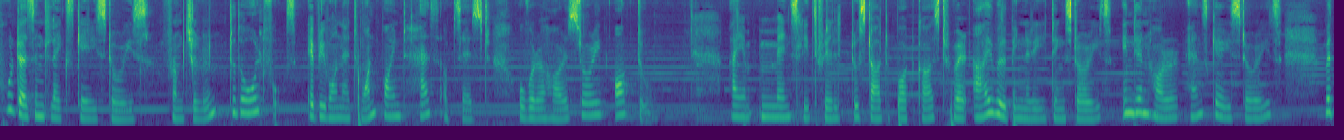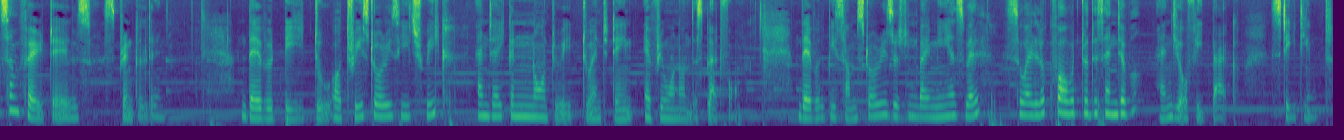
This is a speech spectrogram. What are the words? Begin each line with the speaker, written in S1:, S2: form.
S1: Who doesn't like scary stories? From children to the old folks, everyone at one point has obsessed over a horror story or two. I am immensely thrilled to start a podcast where I will be narrating stories, Indian horror and scary stories, with some fairy tales sprinkled in. There would be two or three stories each week, and I cannot wait to entertain everyone on this platform. There will be some stories written by me as well, so I look forward to this endeavor and your feedback. Stay tuned.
